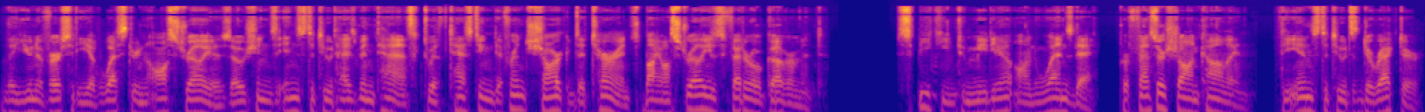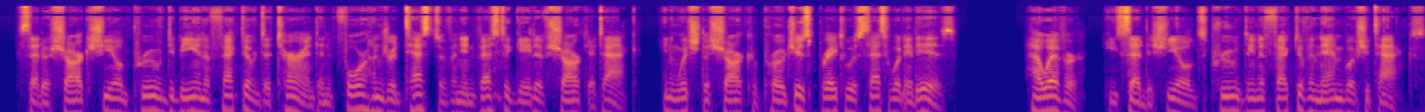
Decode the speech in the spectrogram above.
The University of Western Australia's Oceans Institute has been tasked with testing different shark deterrents by Australia's federal government. Speaking to media on Wednesday, Professor Shaun Collin, the institute's director, said a shark shield proved to be an effective deterrent in 400 tests of an investigative shark attack, in which the shark approaches prey to assess what it is. However, he said the shields proved ineffective in ambush attacks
